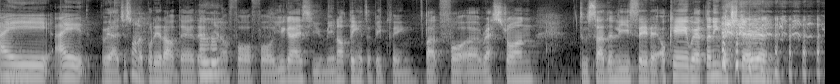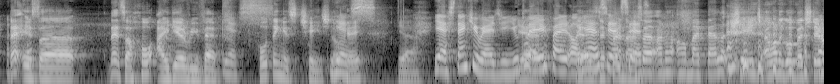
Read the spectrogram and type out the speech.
I I Wait, I just want to put it out there that Uh-huh. you know, for for you guys, you may not think it's a big thing, but for a restaurant to suddenly say that okay, we're turning vegetarian, that is a that's a whole idea revamp. Yes. whole thing is changed. Okay, Yes. Yeah. yes, thank you, Reggie. You Yeah. clarified it all. Yeah, yes, yes, now. yes. So, oh, my palate changed. I want to go vegetarian.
